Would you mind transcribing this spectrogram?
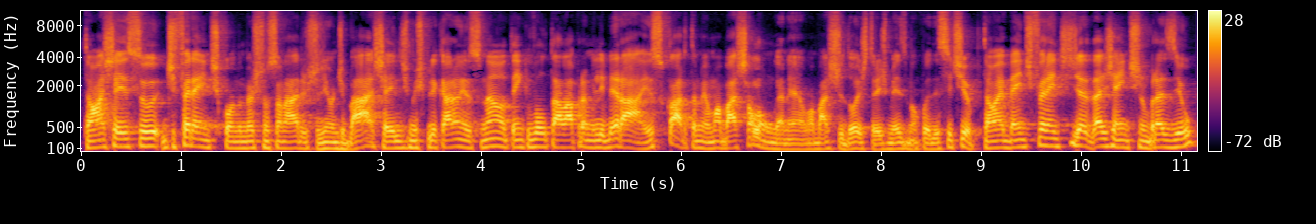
Então, achei isso diferente. Quando meus funcionários iam de baixa, eles me explicaram isso. Não, eu tenho que voltar lá para me liberar. Isso, claro, também é uma baixa longa, né? Uma baixa de dois, três meses, uma coisa desse tipo. Então, é bem diferente da gente no Brasil,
